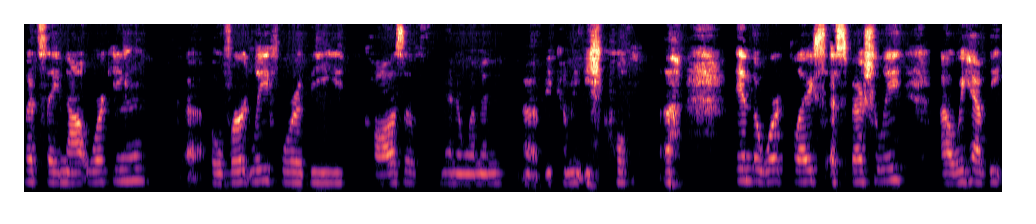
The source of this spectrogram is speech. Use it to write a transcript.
let's say, not working uh, overtly for the cause of men and women uh, becoming equal. Uh, in the workplace, especially, uh, we have the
